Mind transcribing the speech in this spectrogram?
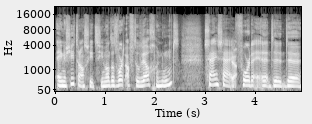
energietransitie? Want dat wordt af en toe wel genoemd. Zijn zij voor de, eh, de, de,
